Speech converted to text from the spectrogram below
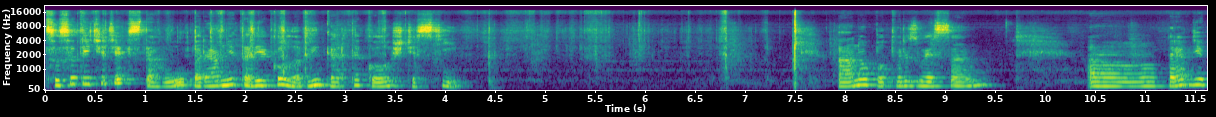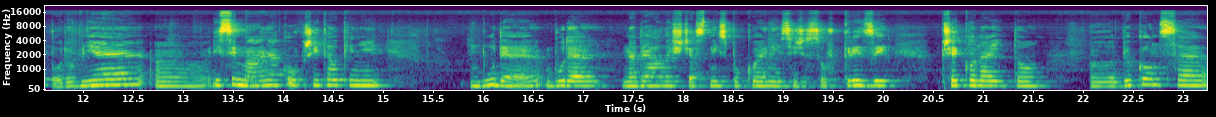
Co se týče těch vztahů, padá mě tady jako hlavní karta kolo štěstí. Ano, potvrzuje se. Uh, pravděpodobně, uh, jestli má nějakou přítelkyni, bude, bude nadále šťastný, spokojený, jestliže jsou v krizi, překonají to. Uh, dokonce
